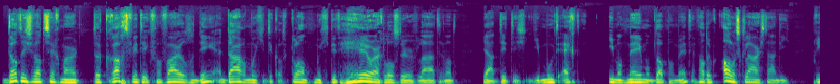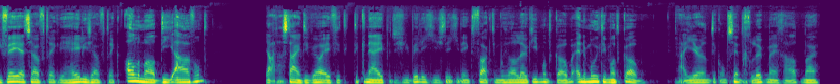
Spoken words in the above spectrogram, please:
dat is wat, zeg maar, de kracht vind ik van virals en dingen. En daarom moet je natuurlijk als klant moet je dit heel erg los durven laten. Want ja, dit is, je moet echt iemand nemen op dat moment. En we hadden ook alles klaarstaan. Die privéjet zou vertrekken, die heli zou vertrekken. Allemaal die avond. Ja, dan sta je natuurlijk wel even te- knijpen tussen je billetjes. Dat je denkt, fuck, er moet wel leuk iemand komen. En er moet iemand komen. Nou, hier hebben we natuurlijk ontzettend geluk mee gehad. Maar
